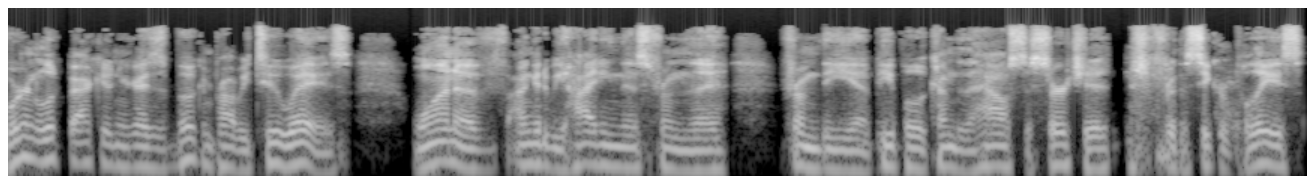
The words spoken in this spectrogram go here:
we're going to look back on your guys' book in probably two ways. One of, I'm going to be hiding this from the, from the uh, people who come to the house to search it for the secret police,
